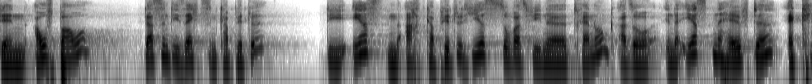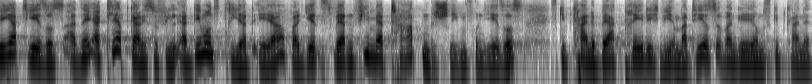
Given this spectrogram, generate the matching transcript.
den Aufbau. Das sind die 16 Kapitel. Die ersten acht Kapitel, hier ist sowas wie eine Trennung. Also in der ersten Hälfte erklärt Jesus, also er erklärt gar nicht so viel, er demonstriert eher, weil jetzt werden viel mehr Taten beschrieben von Jesus. Es gibt keine Bergpredigt wie im Matthäus-Evangelium, es gibt keine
